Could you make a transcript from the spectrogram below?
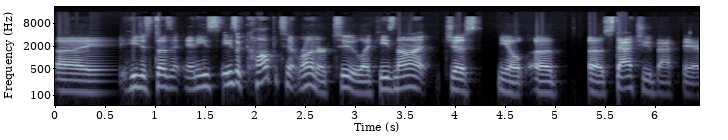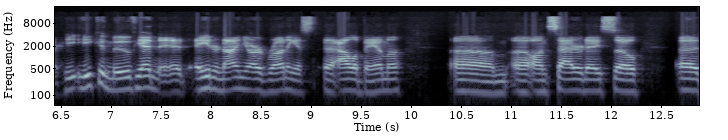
Uh, he just doesn't, and he's he's a competent runner too. Like he's not just you know a, a statue back there. He he can move. He had an eight or nine yard running at uh, Alabama um, uh, on Saturday. So, uh,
